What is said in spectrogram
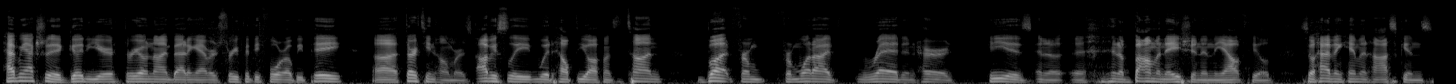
having actually a good year, 309 batting average, 354 OBP, uh, 13 homers. Obviously, would help the offense a ton. But from from what I've read and heard, he is an, a, an abomination in the outfield. So having him and Hoskins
